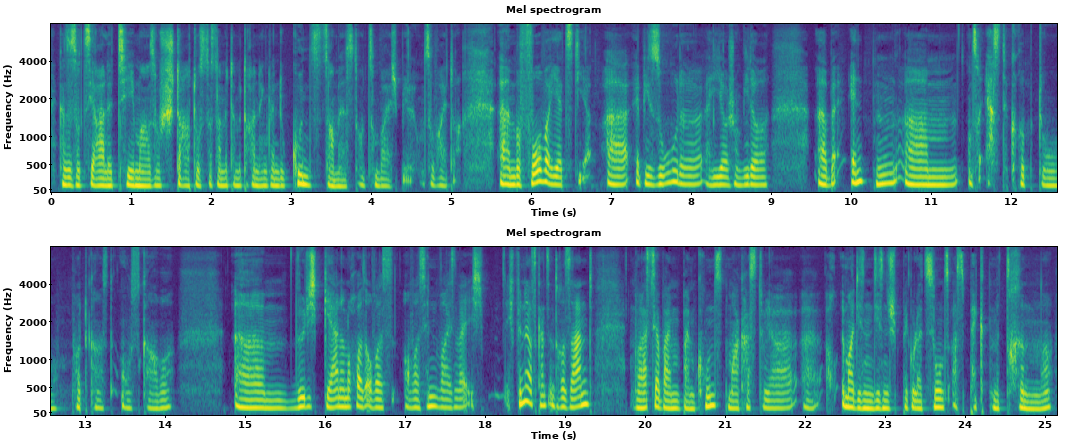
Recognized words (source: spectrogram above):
ganze soziale Thema, so Status, das damit damit dranhängt, wenn du Kunst sammelst und zum Beispiel und so weiter. Ähm, bevor wir jetzt die äh, Episode hier schon wieder äh, beenden, ähm, unsere erste Krypto-Podcast-Ausgabe, ähm, würde ich gerne noch was auf was, auf was hinweisen, weil ich ich finde das ganz interessant. Du hast ja beim, beim Kunstmarkt hast du ja äh, auch immer diesen, diesen Spekulationsaspekt mit drin. Ne?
